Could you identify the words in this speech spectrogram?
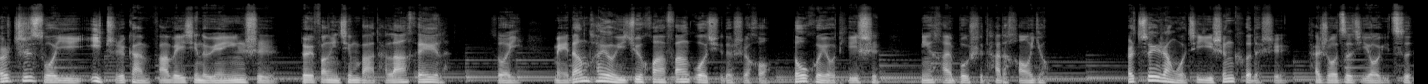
而之所以一直敢发微信的原因是，对方已经把他拉黑了，所以每当他有一句话发过去的时候，都会有提示：“您还不是他的好友。”而最让我记忆深刻的是，他说自己有一次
